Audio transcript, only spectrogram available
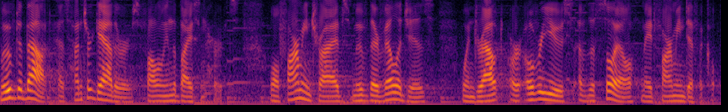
moved about as hunter-gatherers following the bison herds, while farming tribes moved their villages when drought or overuse of the soil made farming difficult.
